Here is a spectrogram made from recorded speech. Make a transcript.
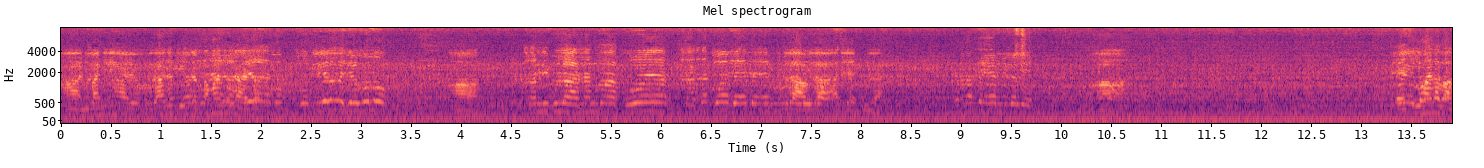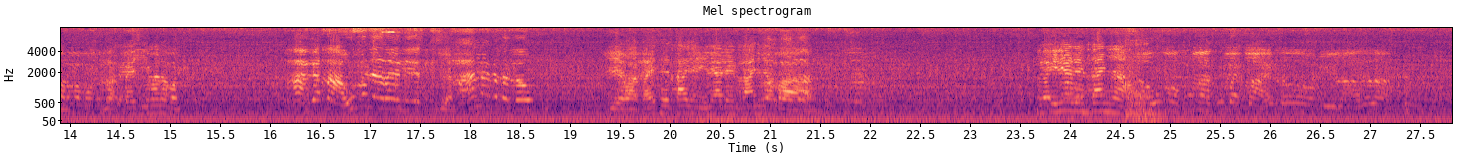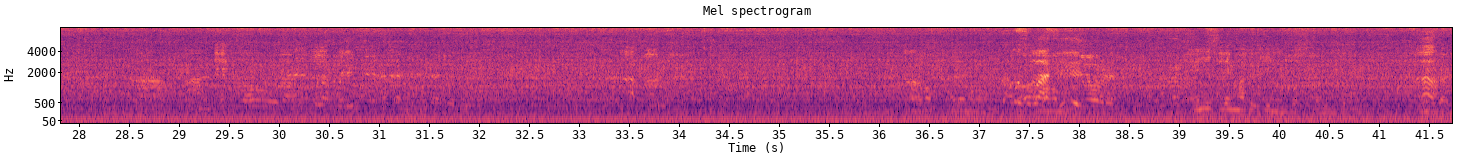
Ah, dibanting sama dia. Udah ada rekaman udah ada. Kopi lo aja gua lo. Ah, Kan di bulanan kok aku ya. Catat gua BBM. udah, udah, aset udah. Kata TM kali. Ah. PSI mana bang? PSI mana bang? Ah, enggak tahu kan daerah ini di Iya. mana kata kau. Iya makanya saya tanya, ini ada yang tanya bang. Enggak, ini ada yang tanya. Tahu aku baik-baik tuh. Gila lah. Kau. Ah. Ini sering masuk sini bos Ah. kan.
